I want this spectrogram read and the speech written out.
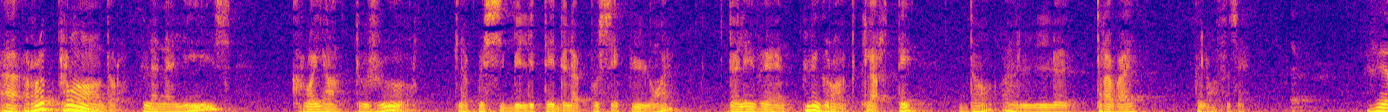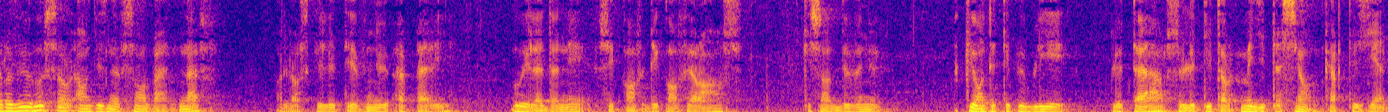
à reprendre l'analyse, croyant toujours la possibilité de la pousser plus loin, d'aller vers une plus grande clarté dans le travail que l'on faisait. J'ai revu Husserl en 1929, lorsqu'il était venu à Paris, où il a donné des conférences qui sont devenues, qui ont été publiées plus tard sous le titre Méditation cartésienne.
